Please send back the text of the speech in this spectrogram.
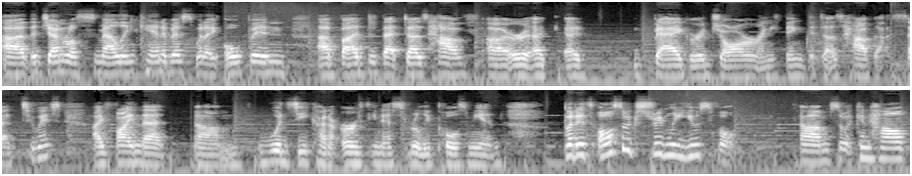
uh, the general smell in cannabis, when I open a bud that does have, uh, or a, a bag or a jar or anything that does have that scent to it, I find that um, woodsy kind of earthiness really pulls me in. But it's also extremely useful. Um, so it can help.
